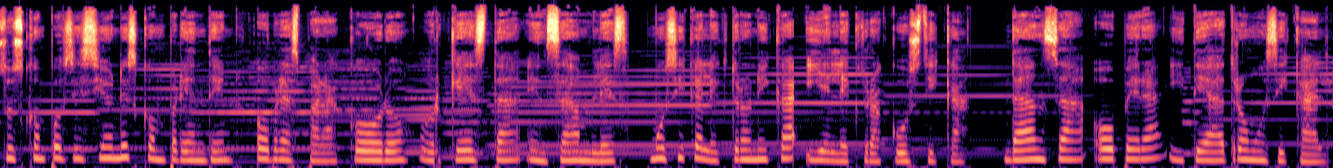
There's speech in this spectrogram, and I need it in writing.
Sus composiciones comprenden obras para coro, orquesta, ensambles, música electrónica y electroacústica, danza, ópera y teatro musical.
